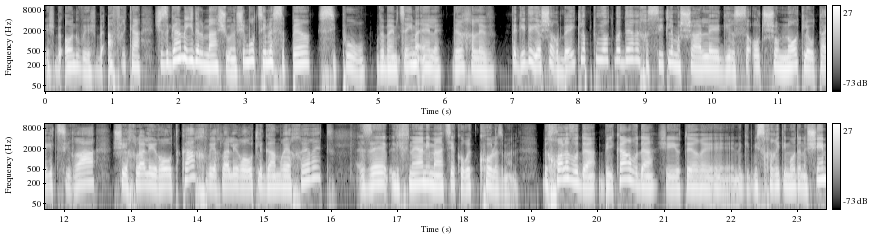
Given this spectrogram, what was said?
יש בהודו ויש באפריקה, שזה גם מעיד על משהו, אנשים רוצים לספר סיפור, ובאמצעים האלה, דרך הלב. תגידי, יש הרבה התלבטויות בדרך? עשית למשל אה, גרסאות שונות לאותה יצירה שיכלה להיראות כך ויכלה להיראות לגמרי אחרת? זה לפני האנימציה קורה כל הזמן. בכל עבודה, בעיקר עבודה שהיא יותר, אה, נגיד, מסחרית עם עוד אנשים,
